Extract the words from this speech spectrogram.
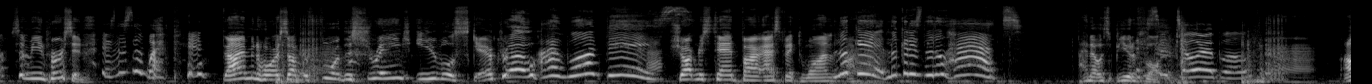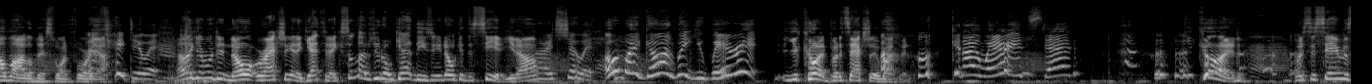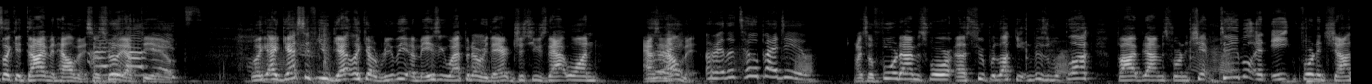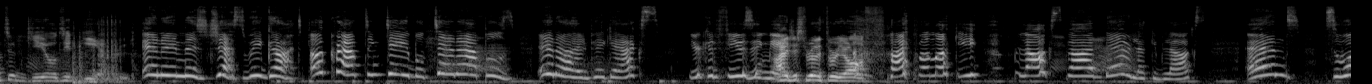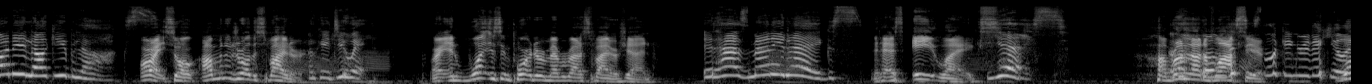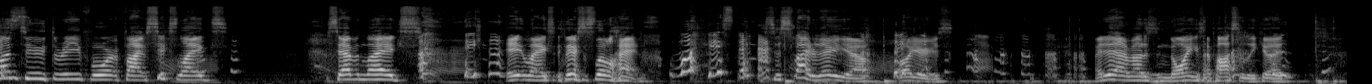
Some mean person. Is this a weapon? Diamond horse number four, the strange evil scarecrow. I want this. Sharpness 10, fire aspect 1. Look at look at his little hat. I know it's beautiful. It's adorable. I'll model this one for you. Okay, do it. I like everyone to know what we're actually gonna get today. Cause sometimes you don't get these and you don't get to see it. You know? All right, show it. Oh my God! Wait, you wear it? You could, but it's actually a weapon. Can I wear it instead? you could, but it's the same as like a diamond helmet, so it's I really up to you. it. Like I guess if you get like a really amazing weapon over there, just use that one as a All right. helmet. All right, let's hope I do. All right, so four diamonds for a super lucky invisible block, five diamonds for an enchanted table, and eight for an enchanted gilded earl. And in this chest, we got a crafting table, ten apples, an iron pickaxe. You're confusing me. I just really threw you off. five unlucky blocks, five very lucky blocks, and 20 lucky blocks. All right, so I'm gonna draw the spider. Okay, do it. All right, and what is important to remember about a spider, Jen? It has many legs. It has eight legs. Yes. I'm running out of blocks this here. is looking ridiculous. One, two, three, four, five, six legs, seven legs, eight legs. There's this little head. what is that? It's a spider. There you go. All yours. I did that about as annoying as I possibly could.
